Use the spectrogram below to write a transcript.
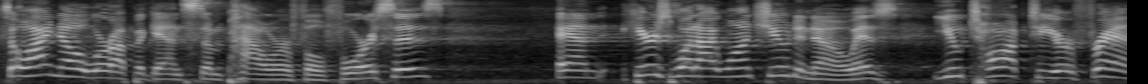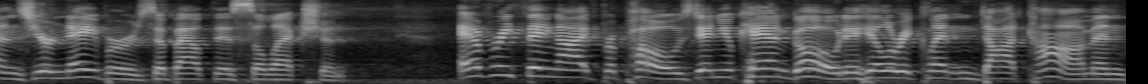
So I know we're up against some powerful forces. And here's what I want you to know as you talk to your friends, your neighbors about this election everything I've proposed, and you can go to hillaryclinton.com and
